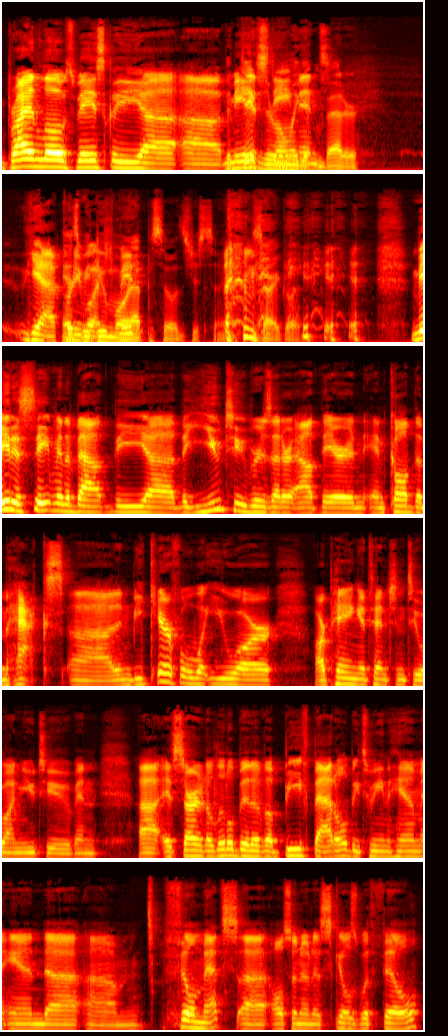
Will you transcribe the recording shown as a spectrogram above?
Brian Lopes basically uh, uh, The made a digs are only getting better Yeah, pretty as we much. do more Made- episodes. Just so sorry, go ahead. made a statement about the uh, the YouTubers that are out there and, and called them hacks. Uh, and be careful what you are are paying attention to on YouTube. And uh, it started a little bit of a beef battle between him and uh, um, Phil Kmetz, uh, also known as Skills with Phil.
